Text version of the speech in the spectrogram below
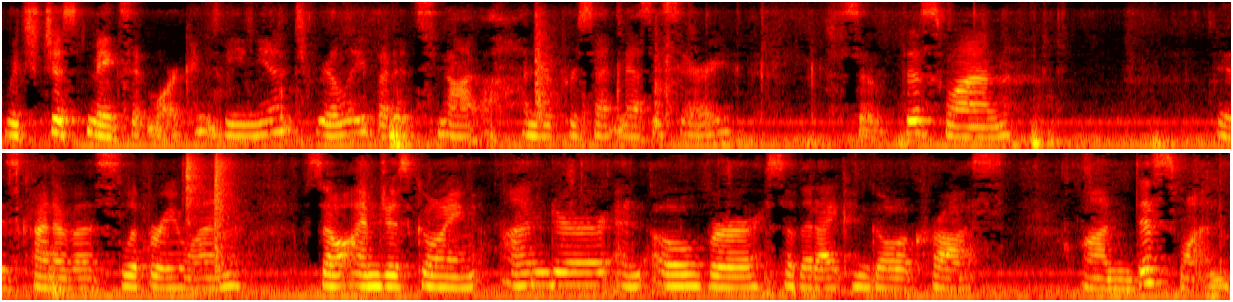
which just makes it more convenient, really, but it's not 100% necessary. So this one is kind of a slippery one. So I'm just going under and over so that I can go across on this one,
